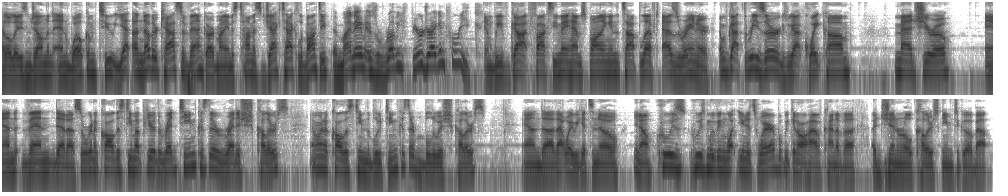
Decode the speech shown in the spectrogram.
Hello, ladies and gentlemen, and welcome to yet another cast of Vanguard. My name is Thomas JaKaTaK Labonte, And my name is Ravi Feardragon Parik. and we've got Foxy Mayhem spawning in the top left as Raynor. And we've got three Zergs. We got QuakeCom, Mad Shiro, and Vendetta. So we're gonna call this team up here the red team because they're reddish colors, and we're gonna call this team the blue team because they're bluish colors. And uh, that way we get to know, you know, who's who's moving what units where, but we can all have kind of a, a general color scheme to go about.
